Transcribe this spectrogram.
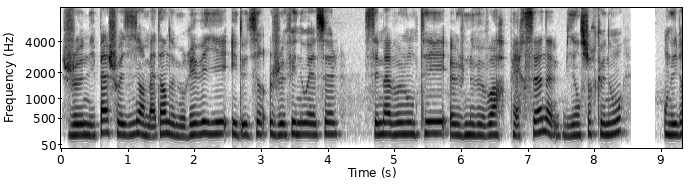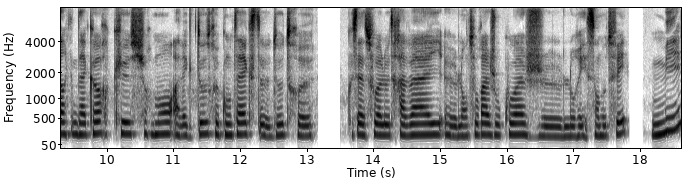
je n'ai pas choisi un matin de me réveiller et de dire je fais Noël seul, c'est ma volonté, euh, je ne veux voir personne. Bien sûr que non. On est bien d'accord que sûrement avec d'autres contextes, d'autres, que ça soit le travail, euh, l'entourage ou quoi, je l'aurais sans doute fait. Mais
